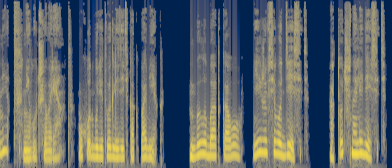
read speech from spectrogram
нет, не лучший вариант. Уход будет выглядеть как побег. Было бы от кого. Ей же всего десять. А точно ли десять?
